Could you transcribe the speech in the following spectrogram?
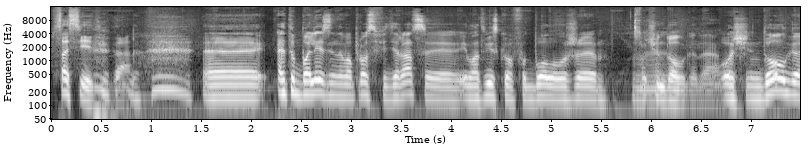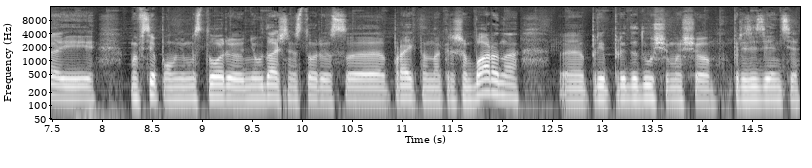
соседей, да. Э, это болезненный вопрос Федерации и латвийского футбола уже очень долго, да. Очень долго, и мы все помним историю, неудачную историю с э, проектом на крыше Барона э, при предыдущем еще президенте.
